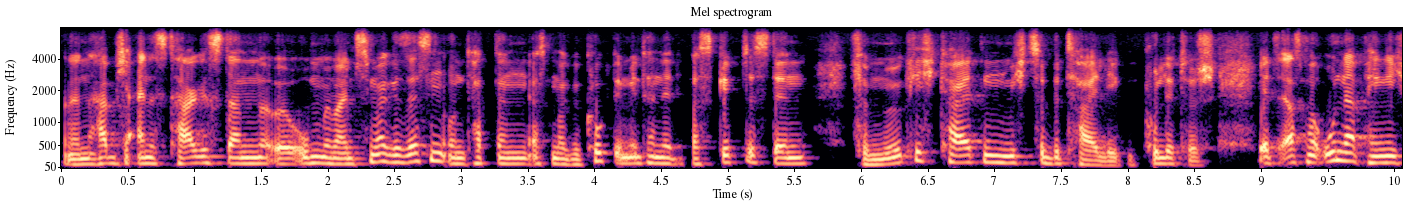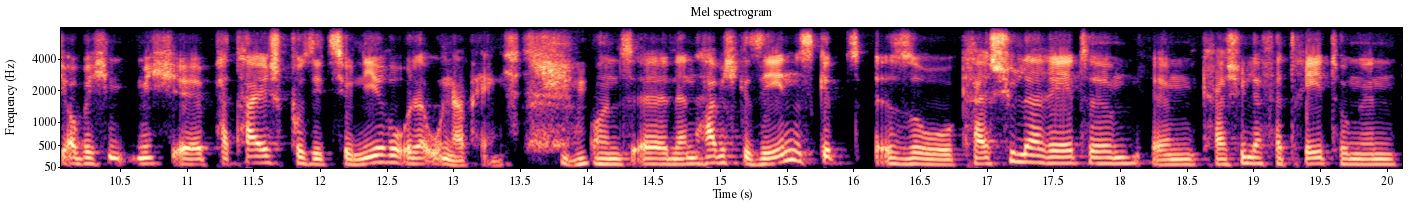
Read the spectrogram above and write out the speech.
Und dann habe ich eines Tages dann äh, oben in meinem Zimmer gesessen und habe dann erstmal geguckt im Internet, was gibt es denn für Möglichkeiten, mich zu beteiligen, politisch. Jetzt erstmal unabhängig, ob ich mich äh, parteiisch positioniere oder unabhängig. Mhm. Und äh, dann habe ich gesehen, es gibt äh, so Kreisschülerräte, ähm, Kreisschülervertretungen,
